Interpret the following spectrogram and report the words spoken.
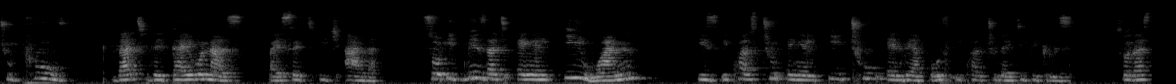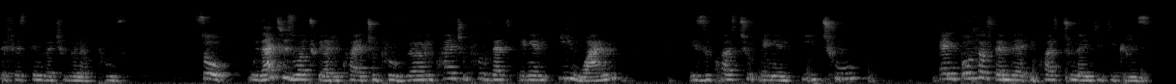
to prove that the diagonals bisect each other. So it means that angle E1 is equals to angle E2 and they are both equal to 90 degrees. So that's the first thing that you're going to prove. So that is what we are required to prove. We are required to prove that angle E1 is equal to angle E2 and both of them they are equal to 90 degrees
